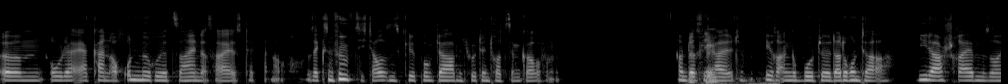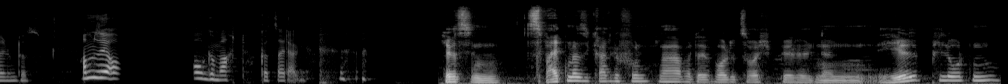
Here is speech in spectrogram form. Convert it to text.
ähm, oder er kann auch unberührt sein, das heißt, er kann auch 56.000 Skillpunkte haben, ich würde den trotzdem kaufen. Und dass okay. sie halt ihre Angebote darunter niederschreiben sollen und das haben sie auch gemacht, Gott sei Dank. ich habe jetzt den zweiten, was ich gerade gefunden habe, der wollte zum Beispiel einen Heal-Piloten.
